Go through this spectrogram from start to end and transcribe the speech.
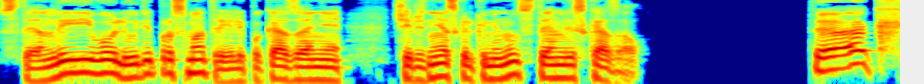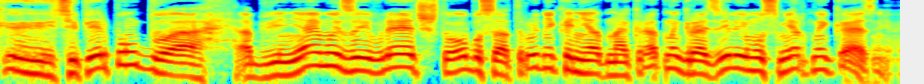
Стэнли и его люди просмотрели показания. Через несколько минут Стэнли сказал. «Так, теперь пункт два. Обвиняемый заявляет, что оба сотрудника неоднократно грозили ему смертной казнью.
